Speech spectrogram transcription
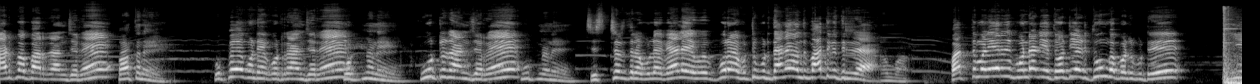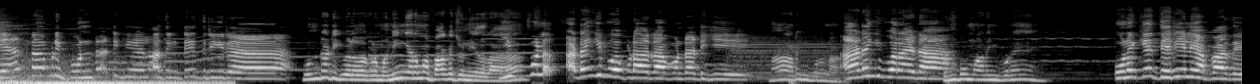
அடுப்பை பாடுறான்னு சொல்றேன் பார்த்தனே. குப்பையை கொண்டே கொட்டுறான்னு சொல்றேன் கொட்டினனே. கூட்டுடான்னு சொல்றேன் கூட்டினனே. சிஸ்டத்துல உள்ள வேலையை பூரா விட்டு விட்டு தானே வந்து பாத்துக்க திரிற ஆமாம் பத்து மணி நேரம் பொண்டாட்டியை தொட்டியாடி தூங்க போட்டுவிட்டு ஏன்டா அப்படி பொண்டாட்டிக்கு வேலை பார்த்துக்கிட்டே திரிகிற பொண்டாட்டிக்கு வேலை பார்க்கலாமா நீங்கள் என்னம்மா பார்க்க சொன்னீங்க இதெல்லாம்? இவ்வளவு அடங்கி போகக்கூடாதுடா பொண்டாட்டிக்கு. நான் அடங்கி போகிறேண்ணா அடங்கி போறாடா ரொம்பவும் அடங்கி போகிறேன் உனக்கே தெரியலையாப்பா அது?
